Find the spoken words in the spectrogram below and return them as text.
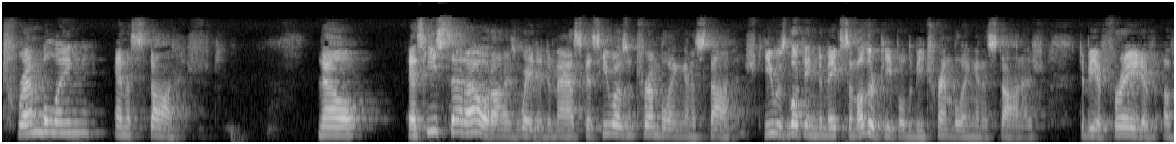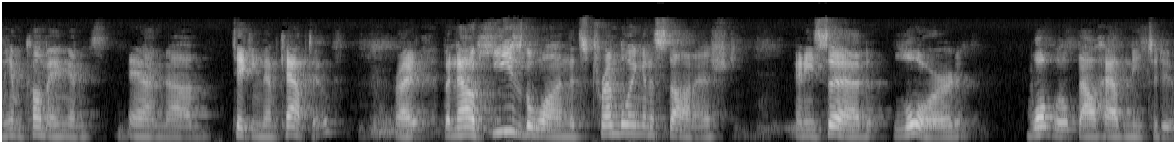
trembling and astonished. Now, as he set out on his way to Damascus, he wasn't trembling and astonished. He was looking to make some other people to be trembling and astonished, to be afraid of, of him coming and, and um, taking them captive, right? But now he's the one that's trembling and astonished, and he said, Lord, what wilt thou have me to do?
